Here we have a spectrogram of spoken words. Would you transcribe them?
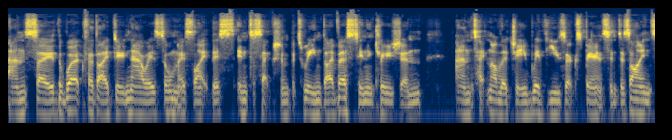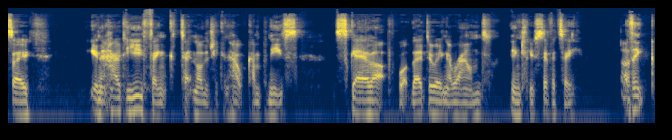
and so the work that I do now is almost like this intersection between diversity and inclusion and technology with user experience and design. So, you know, how do you think technology can help companies scale up what they're doing around inclusivity? I think,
